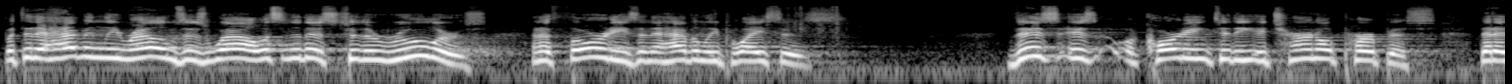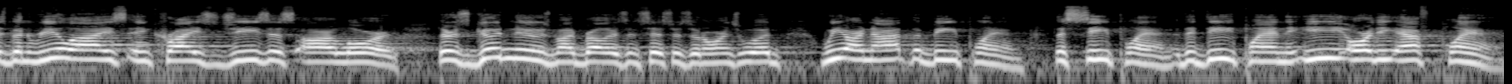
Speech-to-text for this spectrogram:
but to the heavenly realms as well. Listen to this to the rulers and authorities in the heavenly places. This is according to the eternal purpose that has been realized in Christ Jesus our Lord. There's good news, my brothers and sisters at Orangewood. We are not the B plan, the C plan, the D plan, the E or the F plan.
